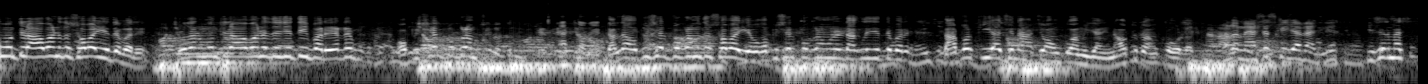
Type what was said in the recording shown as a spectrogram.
মুখ্যমন্ত্রীর আহ্বানে তো সবাই যেতে পারে। প্রধানমন্ত্রীর আহ্বানে তো যেতেই পারে। এটা অফিসিয়াল প্রোগ্রাম ছিল তো। তাহলে অফিসিয়াল প্রোগ্রামে তো সবাই যাবে। অফিসিয়াল প্রোগ্রাম হলে ডাকলে যেতে পারে। তারপর কি আছে না আছে অঙ্ক আমি জানি না। অতটা আমি খবর রাখি মেসেজ কি যাবে আজকে? কিসের মেসেজ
